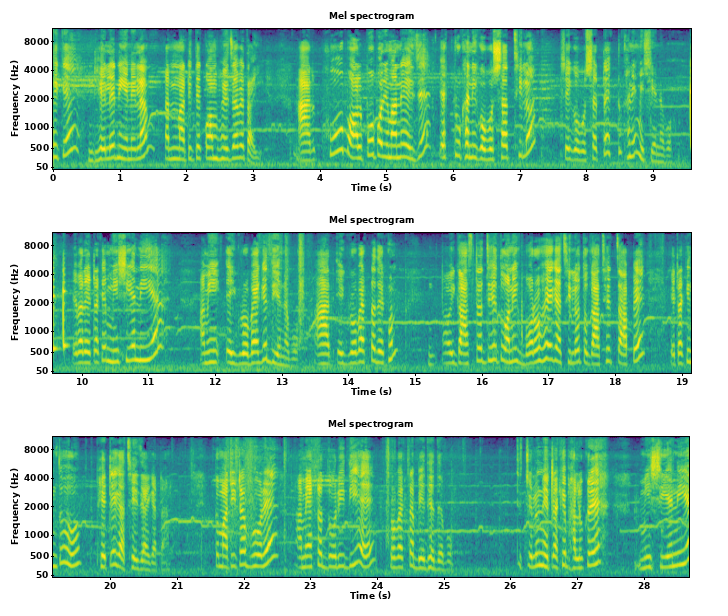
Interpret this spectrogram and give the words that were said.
থেকে ঢেলে নিয়ে নিলাম, কারণ মাটিতে কম হয়ে যাবে তাই। আর খুব অল্প পরিমাণে এই যে একটুখানি গোবর সার ছিল, সেই গোবর সারটা একটুখানি মিশিয়ে নেব। এবার এটাকে মিশিয়ে নিয়ে আমি এই গ্রো ব্যাগে দিয়ে নেব। আর এই গ্রো ব্যাগটা দেখুন ওই গাছটা যেহেতু অনেক বড় হয়ে গেছিল, তো গাছের চাপে এটা কিন্তু ফেটে গেছে এই জায়গাটা। তো মাটিটা ভরে আমি একটা দড়ি দিয়ে গ্রো ব্যাগটা বেঁধে দেবো। তো চলুন এটাকে ভালো করে মিশিয়ে নিয়ে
